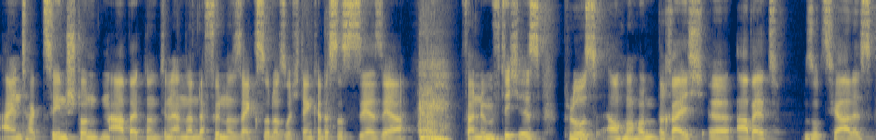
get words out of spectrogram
einen Tag zehn Stunden arbeiten und den anderen dafür nur sechs oder so. Ich denke, dass das sehr, sehr vernünftig ist. Plus auch noch im Bereich äh, Arbeit Soziales,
